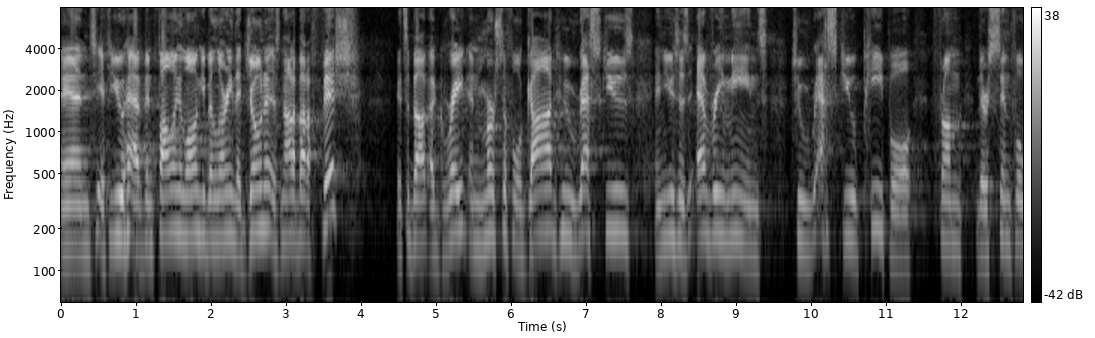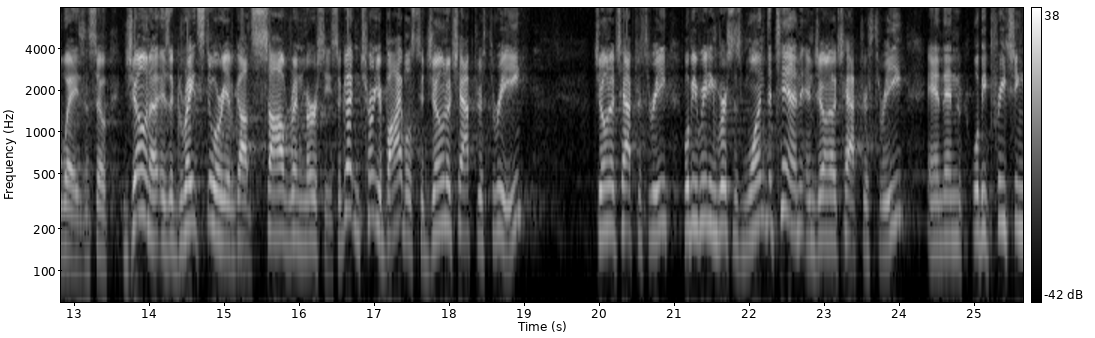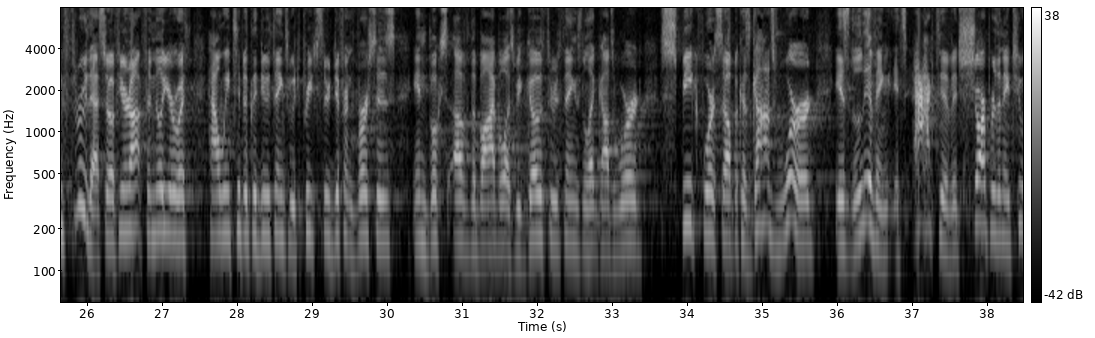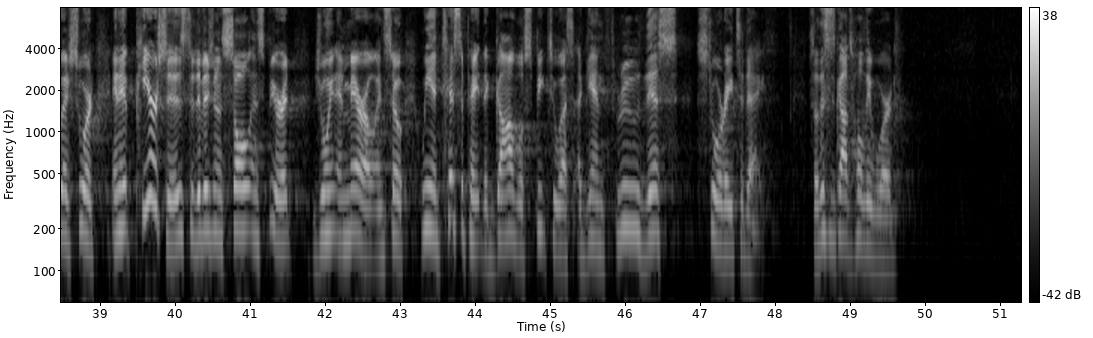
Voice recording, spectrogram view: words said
And if you have been following along, you've been learning that Jonah is not about a fish. It's about a great and merciful God who rescues and uses every means to rescue people from their sinful ways. And so Jonah is a great story of God's sovereign mercy. So go ahead and turn your Bibles to Jonah chapter 3. Jonah chapter 3. We'll be reading verses 1 to 10 in Jonah chapter 3, and then we'll be preaching through that. So if you're not familiar with how we typically do things, we preach through different verses in books of the Bible as we go through things and let God's word speak for itself because God's word is living, it's active, it's sharper than a two edged sword, and it pierces to the division of soul and spirit, joint and marrow. And so we anticipate that God will speak to us again through this story today. So this is God's holy word.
